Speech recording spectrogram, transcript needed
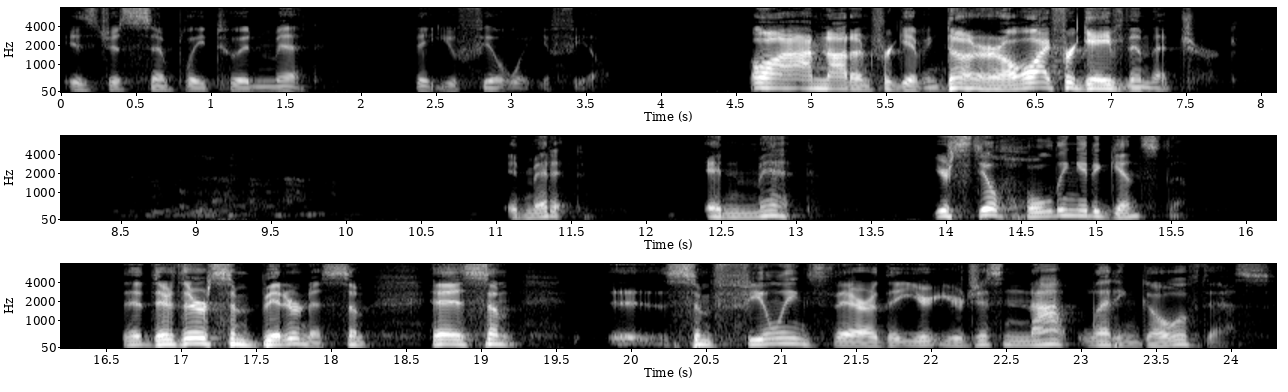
is just simply to admit that you feel what you feel. Oh, I'm not unforgiving. No, no, no. Oh, I forgave them, that jerk. Admit it. Admit. You're still holding it against them. There, there's some bitterness, some, uh, some, some feelings there that you're, you're just not letting go of this.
